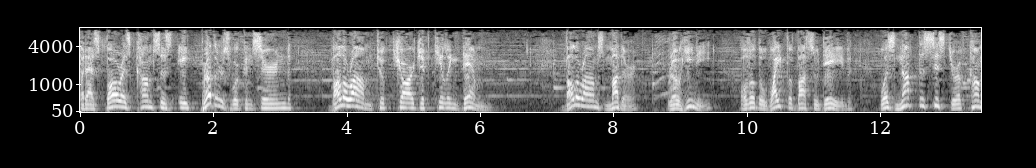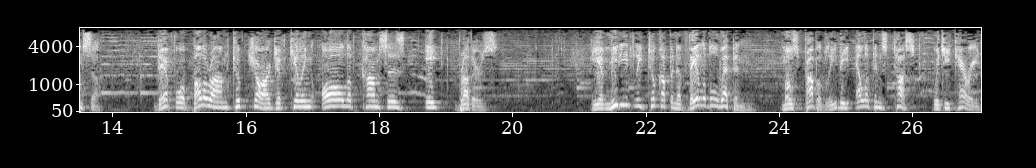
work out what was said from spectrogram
But as far as Kamsa's eight brothers were concerned, Balaram took charge of killing them. Balaram's mother, Rohini, although the wife of Vasudeva, was not the sister of Kamsa. Therefore, Balaram took charge of killing all of Kamsa's eight brothers. He immediately took up an available weapon, most probably the elephant's tusk which he carried,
